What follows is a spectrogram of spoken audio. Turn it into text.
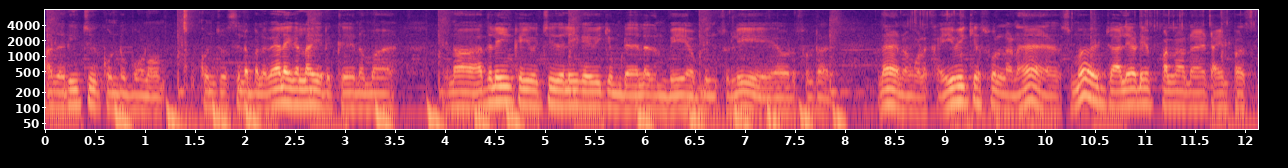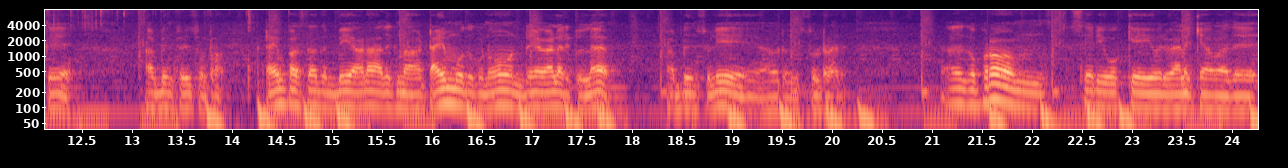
அதை ரீச்சுக்கு கொண்டு போனோம். கொஞ்சம் சில பல வேலைகள்லாம் இருக்குது நம்ம நான் அதுலேயும் கை வச்சு இதுலேயும் கை வைக்க முடியாதுல்ல தம்பி அப்படின்னு சொல்லி அவர் சொல்கிறாரு அண்ணா நான் உங்களை கை வைக்க சொல்லண்ணே சும்மா ஜாலியாகவே பண்ணலாண்ணே டைம் பாஸ்க்கு அப்படின்னு சொல்லி சொல்கிறான் டைம் பாஸ் தான் தம்பி ஆனால் அதுக்கு நான் டைம் ஒதுக்கணும் நிறைய வேலை இருக்குல்ல அப்படின்னு சொல்லி அவர் சொல்கிறாரு அதுக்கப்புறம் சரி ஓகே இவர் வேலைக்கு ஆகாது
